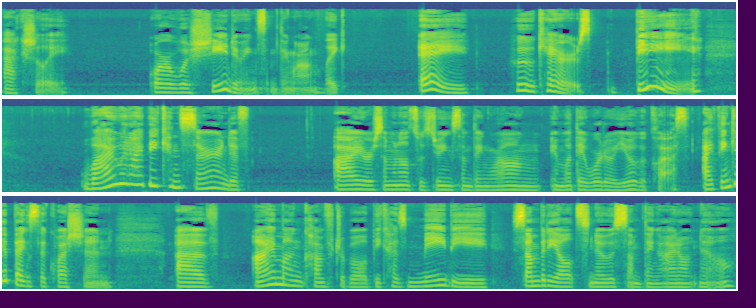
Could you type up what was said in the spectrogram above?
actually. Or was she doing something wrong? Like, A, who cares? B, why would I be concerned if I or someone else was doing something wrong in what they were to a yoga class? I think it begs the question of I'm uncomfortable because maybe somebody else knows something I don't know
